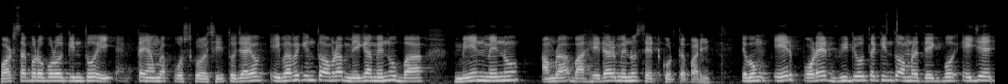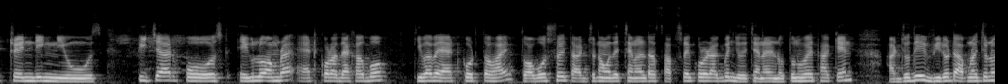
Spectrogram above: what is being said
হোয়াটসঅ্যাপের ওপরেও কিন্তু এই একটাই আমরা পোস্ট করেছি। তো যাই হোক, এইভাবে কিন্তু আমরা মেগা মেনু বা মেন মেনু আমরা বা হেডার মেনু সেট করতে পারি। এবং এর পরের ভিডিওতে কিন্তু আমরা দেখব এই যে ট্রেন্ডিং নিউজ ফিচার পোস্ট এগুলো আমরা অ্যাড করা দেখাবো। কীভাবে অ্যাড করতে হয়, তো অবশ্যই তার জন্য আমাদের চ্যানেলটা সাবস্ক্রাইব করে রাখবেন। যদি চ্যানেলে নতুন হয়ে থাকেন, আর যদি এই ভিডিওটা আপনার জন্য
